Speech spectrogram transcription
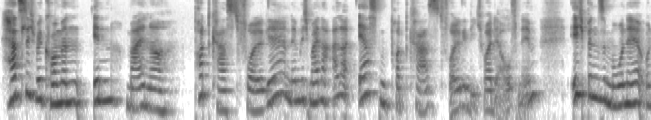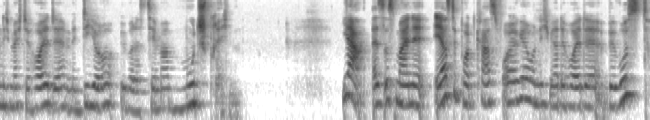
Herzlich willkommen in meiner Podcast-Folge, nämlich meiner allerersten Podcast-Folge, die ich heute aufnehme. Ich bin Simone und ich möchte heute mit dir über das Thema Mut sprechen. Ja, es ist meine erste Podcast-Folge und ich werde heute bewusst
